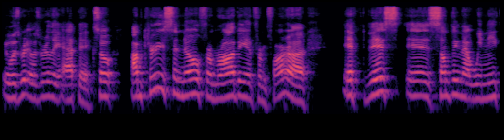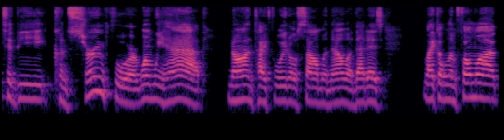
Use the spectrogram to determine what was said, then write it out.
it was it was really epic. So I'm curious to know from Rabih and from Farah if this is something that we need to be concerned for when we have non-typhoidal salmonella. That is like a lymphoma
